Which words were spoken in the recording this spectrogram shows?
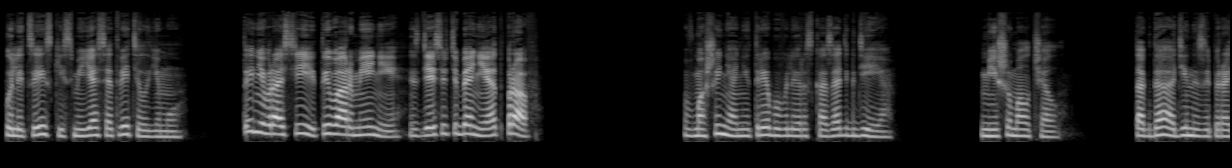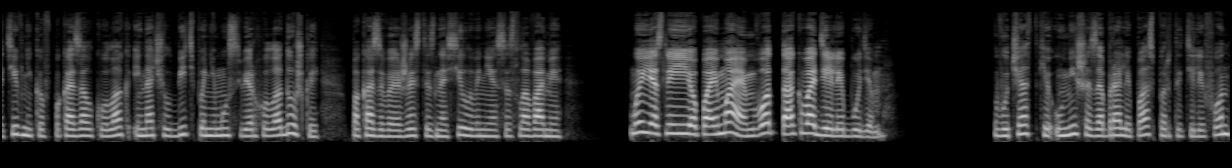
Полицейский, смеясь, ответил ему. «Ты не в России, ты в Армении. Здесь у тебя нет прав». В машине они требовали рассказать, где я. Миша молчал. Тогда один из оперативников показал кулак и начал бить по нему сверху ладошкой, показывая жест изнасилования со словами «Мы, если ее поймаем, вот так в деле будем». В участке у Миши забрали паспорт и телефон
